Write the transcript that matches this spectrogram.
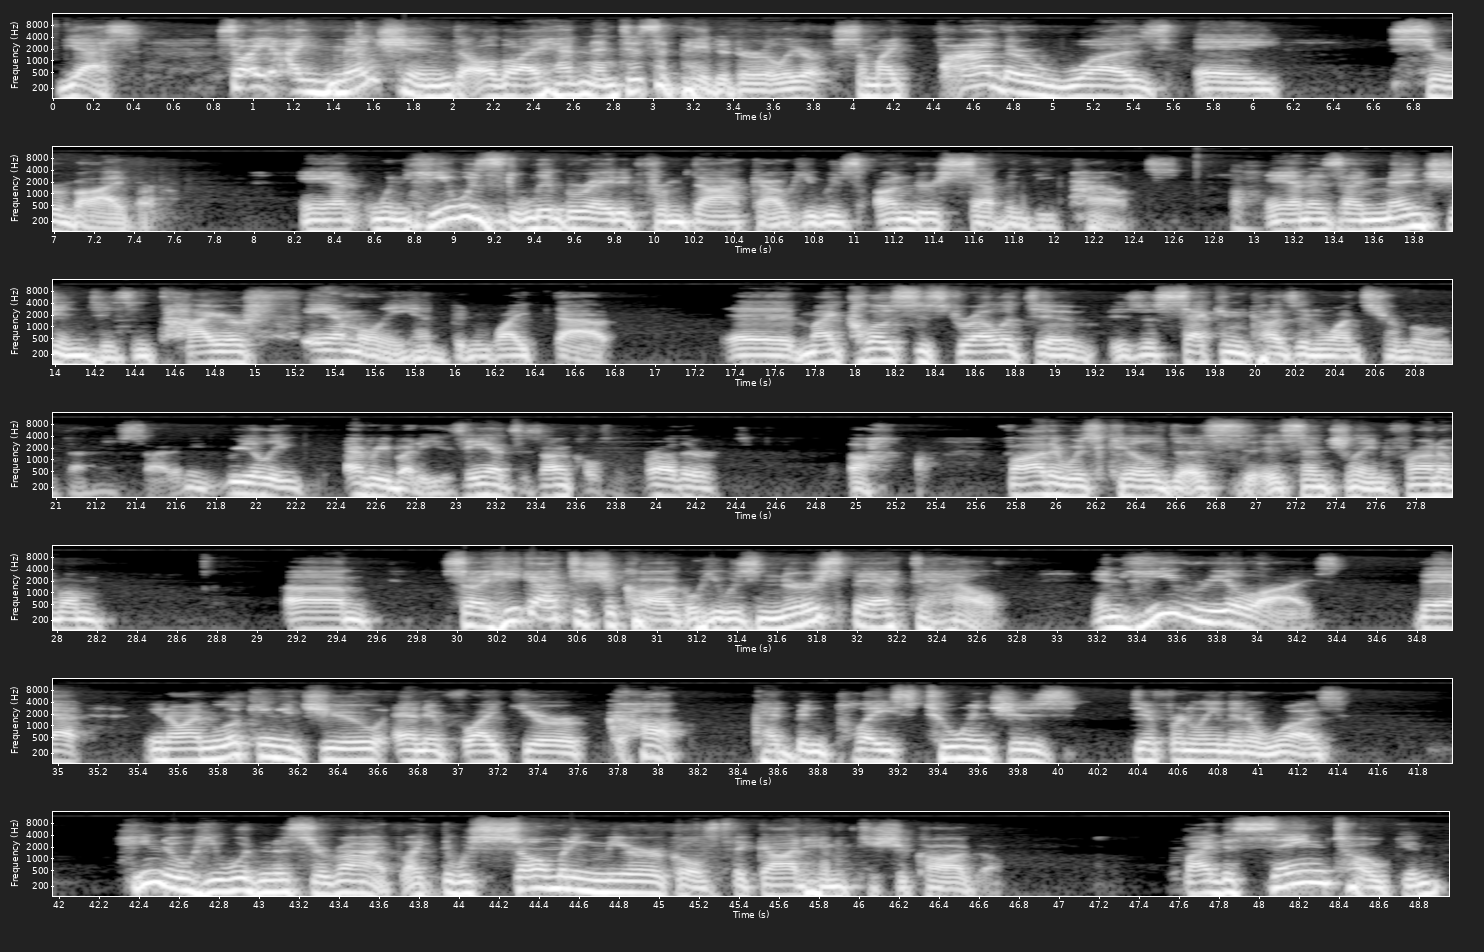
Yes. So I, I mentioned, although I hadn't anticipated earlier, so my father was a survivor. And when he was liberated from Dachau, he was under 70 pounds. Oh. And as I mentioned, his entire family had been wiped out. Uh, my closest relative is a second cousin once removed on his side. I mean, really, everybody his aunts, his uncles, his brother. Ugh. father was killed es- essentially in front of him. Um, so he got to Chicago. He was nursed back to health. And he realized that, you know, I'm looking at you, and if like your cup had been placed two inches differently than it was, he knew he wouldn't have survived. Like there were so many miracles that got him to Chicago. By the same token,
